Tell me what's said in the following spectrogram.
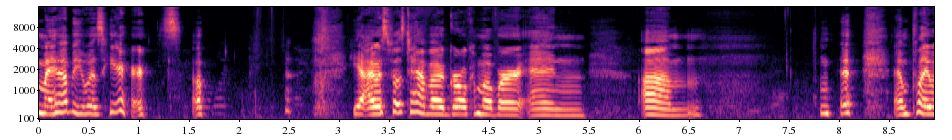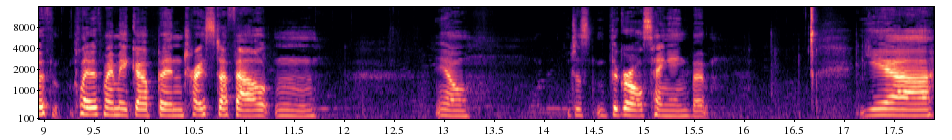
my hubby was here, so yeah, I was supposed to have a girl come over and um and play with play with my makeup and try stuff out and you know just the girls hanging but yeah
